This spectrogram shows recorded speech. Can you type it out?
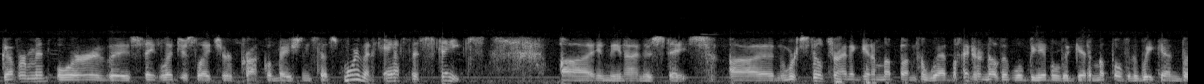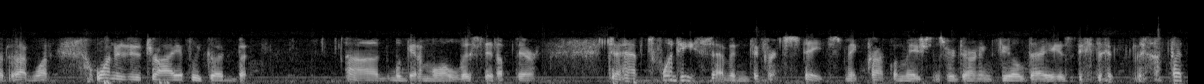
government or the state legislature proclamations. That's more than half the states uh, in the United States. Uh, and we're still trying to get them up on the web. I don't know that we'll be able to get them up over the weekend, but I want, wanted to try if we could, but uh, we'll get them all listed up there. To have 27 different states make proclamations regarding Field Day is that's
